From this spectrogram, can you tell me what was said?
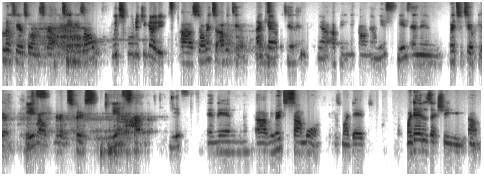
lived here until I was about 10 years old. Which school did you go to? Uh, so I went to Avatea. I Okay. Avatea then, Yeah. up in Nikau now. Yes, yes, And then went to Te Uki Ou Yes. as well, where it was first yes, started. yes. And then uh, we moved to Samoa because my dad, my dad is actually um,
